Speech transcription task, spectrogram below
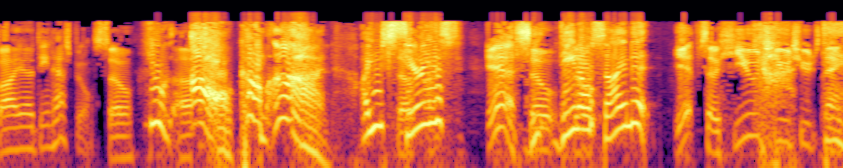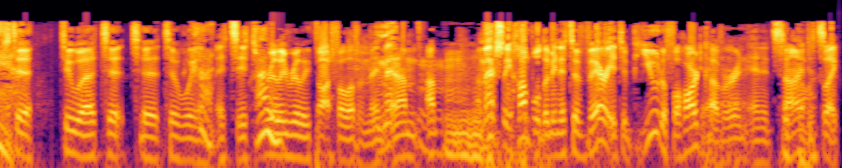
by uh, Dean Haspiel. So You, Uh, oh, come on! Are you serious? yeah. So D- Dino so- signed it. Yep. So huge, huge, huge thanks to to uh, to to to William. God, it's it's I'm- really really thoughtful of him, and, and I'm I'm I'm actually humbled. I mean, it's a very it's a beautiful hardcover, and, and it's signed. It's like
